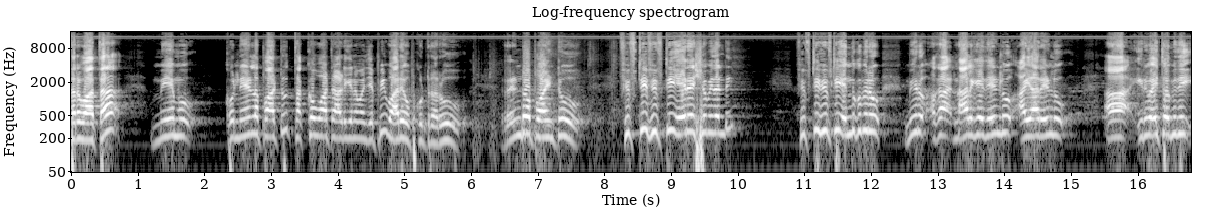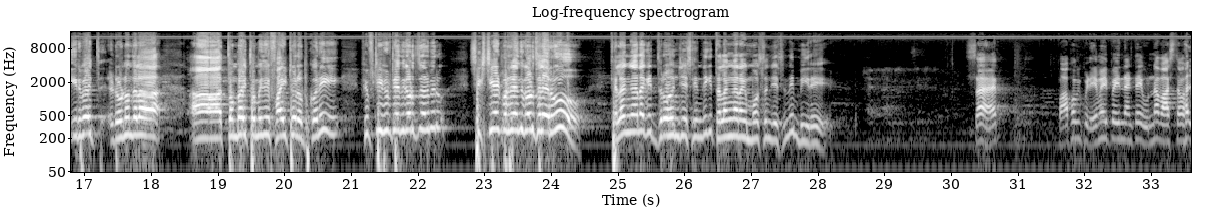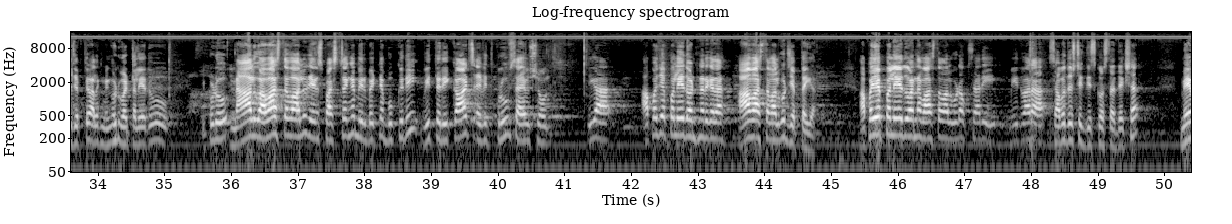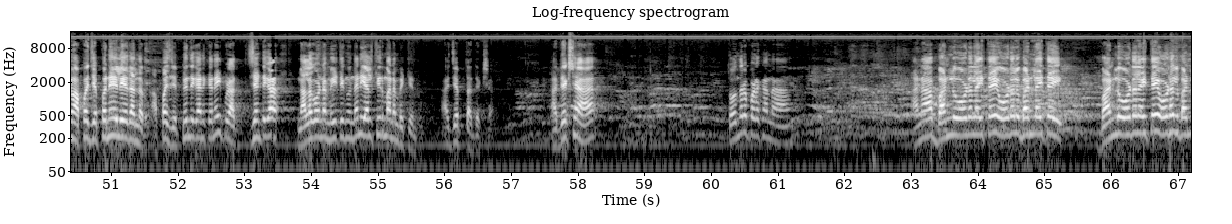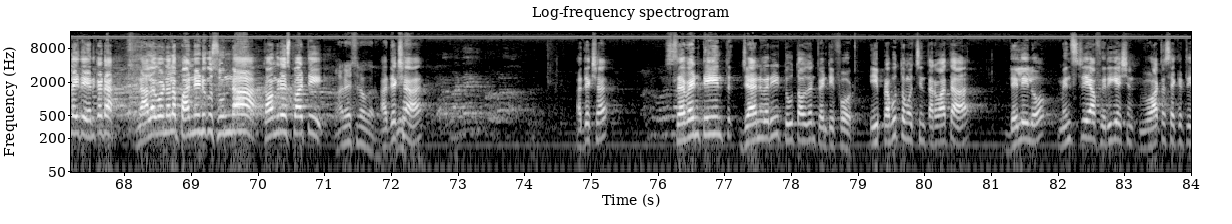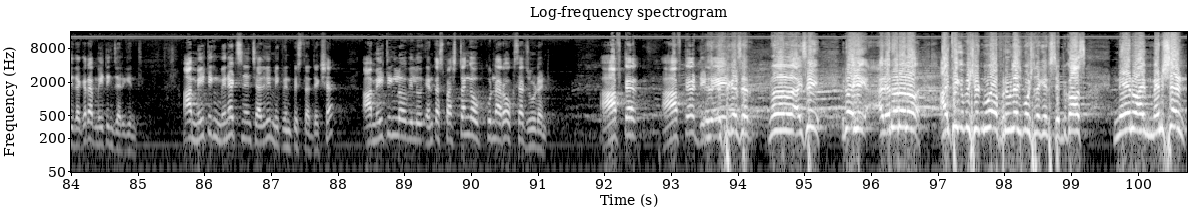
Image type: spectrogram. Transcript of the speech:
తర్వాత మేము కొన్నేళ్ళ పాటు తక్కువ వాటా అడిగినామని చెప్పి వారే ఒప్పుకుంటున్నారు. రెండో పాయింట్ ఫిఫ్టీ ఫిఫ్టీ ఏ రేషియో మీదండి? ఫిఫ్టీ ఫిఫ్టీ ఎందుకు మీరు మీరు ఒక నాలుగైదేళ్ళు ఐదారేళ్ళు ఇరవై తొమ్మిది ఇరవై రెండు వందల తొంభై తొమ్మిది ఫైవ్ టూలు ఒప్పుకొని ఫిఫ్టీ ఫిఫ్టీ ఎందుకు అడుగుతున్నారు మీరు? సిక్స్టీ ఎయిట్ పర్సెంట్ ఎందుకు అడుగుతలేరు? తెలంగాణకి ద్రోహం చేసింది తెలంగాణకి మోసం చేసింది మీరే. సార్ పాపం ఇప్పుడు ఏమైపోయిందంటే ఉన్న వాస్తవాలు చెప్తే వాళ్ళకి మింగుడు పట్టలేదు. ఇప్పుడు నాలుగు అవాస్తవాలు నేను స్పష్టంగా మీరు పెట్టిన బుక్ది with records with proofs I have shown. ఇక అప్పచెప్పలేదు అంటున్నారు కదా ఆ వాస్తవాలు కూడా చెప్తాయి ఇక. అప్పజెప్పలేదు అన్న వాస్తవాలు కూడా ఒకసారి మీ ద్వారా సభ దృష్టికి తీసుకొస్తా అధ్యక్ష. మేము అప్పచెప్పనే లేదన్నారు. అప్ప చెప్పింది కనుకనే ఇప్పుడు అర్జెంటుగా నల్లగొండ మీటింగ్ ఉందని ఎలా తీర్మానం పెట్టిండ్రు. అది చెప్తా అధ్యక్ష. అధ్యక్ష తొందరపడకన్నా అన్నా బండ్లు ఓడలు అవుతాయి ఓడలు బండ్లు అవుతాయి బండ్లు ఓడలు అవుతాయి ఓడలు బండ్లు అవుతాయి వెనకట నల్లగొండల పన్నెండుకు సున్నా కాంగ్రెస్ పార్టీ. అధ్యక్ష? అధ్యక్ష? సెవెంటీన్త్ జనవరి టూ థౌజండ్ ట్వంటీ ఫోర్. ఈ ప్రభుత్వం వచ్చిన తర్వాత ఢిల్లీలో ministry of irrigation water secretary దగ్గర మీటింగ్ జరిగింది. ఆ మీటింగ్ మినిట్స్ నేను చదివి మీకు వినిపిస్తా అధ్యక్ష. ఆ మీటింగ్లో వీళ్ళు ఎంత స్పష్టంగా ఒప్పుకున్నారో ఒకసారి చూడండి after after sir no sir. No, no, no. I see. You know, he, I- no, no, no. నేను I mention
